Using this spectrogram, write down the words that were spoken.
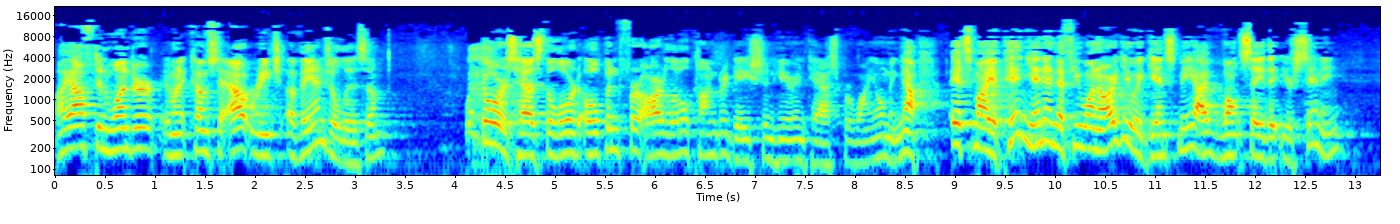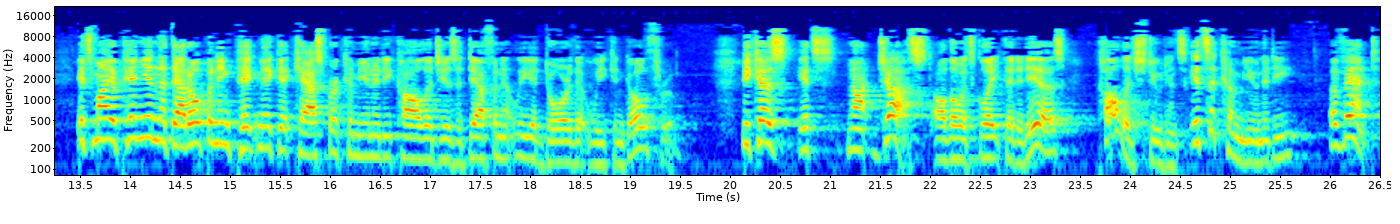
I often wonder, when it comes to outreach, evangelism, what doors has the Lord opened for our little congregation here in Casper, Wyoming? Now, it's my opinion, and if you want to argue against me, I won't say that you're sinning. It's my opinion that that opening picnic at Casper Community College is a definitely a door that we can go through. Because it's not just, although it's great that it is, college students. It's a community event.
